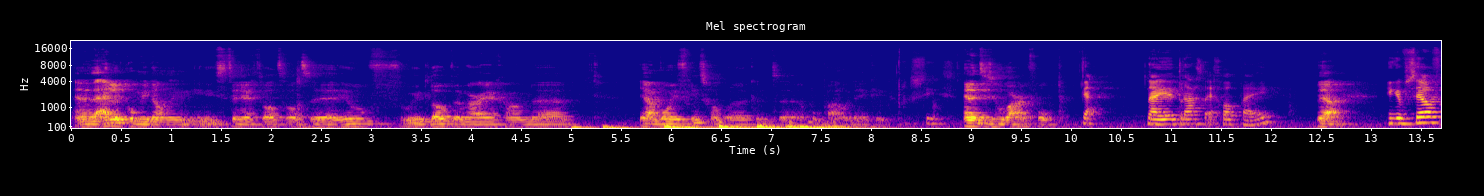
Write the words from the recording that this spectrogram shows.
En uiteindelijk kom je dan in, in iets terecht wat, wat eh, heel vloeiend loopt en waar je gewoon ja, mooie vriendschappen kunt opbouwen, denk ik. Precies. En het is heel waardevol. Nou, je draagt echt wat bij. Ja, Ik heb zelf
